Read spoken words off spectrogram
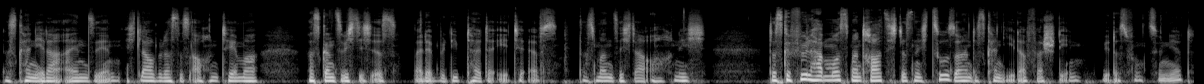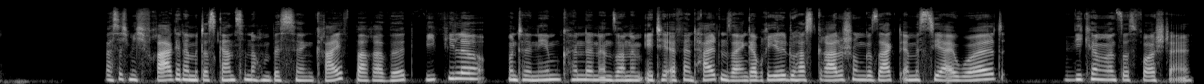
Das kann jeder einsehen. Ich glaube, das ist auch ein Thema, was ganz wichtig ist bei der Beliebtheit der ETFs, dass man sich da auch nicht das Gefühl haben muss, man traut sich das nicht zu, sondern das kann jeder verstehen, wie das funktioniert. Was ich mich frage, damit das Ganze noch ein bisschen greifbarer wird, wie viele Unternehmen können denn in so einem ETF enthalten sein? Gabriele, du hast gerade schon gesagt MSCI World. Wie können wir uns das vorstellen?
